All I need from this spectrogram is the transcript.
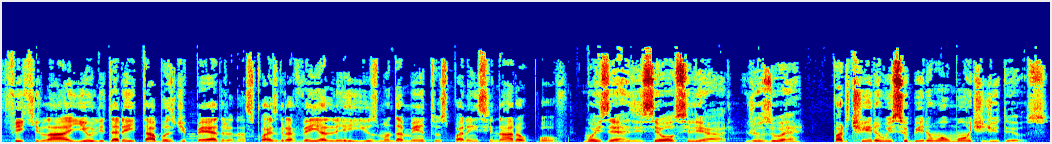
Fique lá e eu lhe darei tábuas de pedra, nas quais gravei a lei e os mandamentos para ensinar ao povo. Moisés e seu auxiliar, Josué, partiram e subiram ao monte de Deus.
